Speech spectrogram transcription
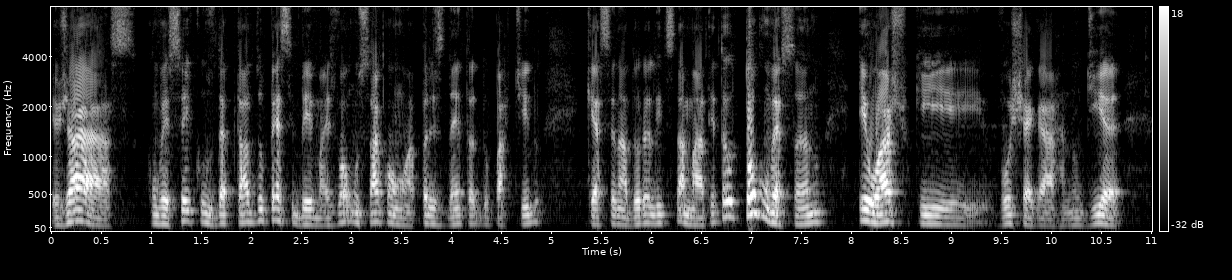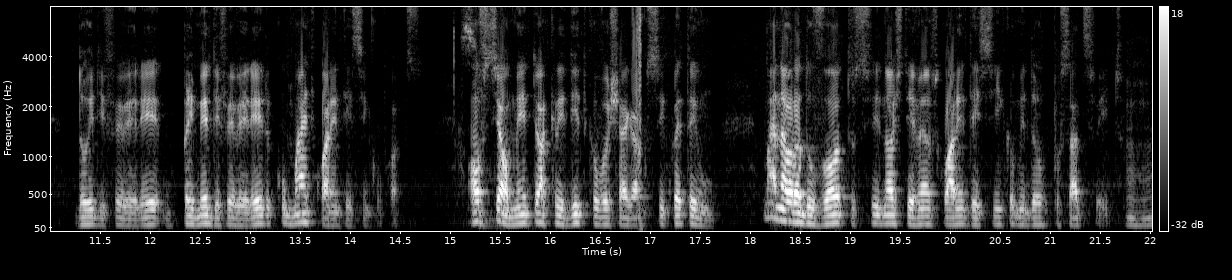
Eu já conversei com os deputados do PSB, mas vou almoçar com a presidenta do partido, que é a senadora Lides da Mata. Então, eu estou conversando. Eu acho que vou chegar no dia 2 de fevereiro, 1 de fevereiro, com mais de 45 votos. Sim. Oficialmente, eu acredito que eu vou chegar com 51. Mas na hora do voto, se nós tivermos 45, eu me dou por satisfeito. Uhum.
